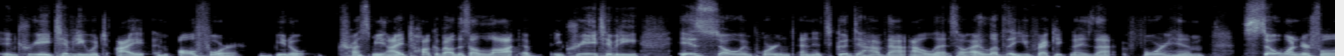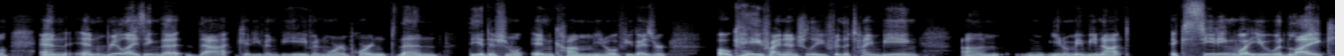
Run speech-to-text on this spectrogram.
in creativity, which I am all for. You know, trust me, I talk about this a lot. Creativity is so important, and it's good to have that outlet. So I love that you've recognized that for him. So wonderful, and and realizing that that could even be even more important than the additional income. You know, if you guys are okay financially for the time being, um, you know, maybe not exceeding what you would like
